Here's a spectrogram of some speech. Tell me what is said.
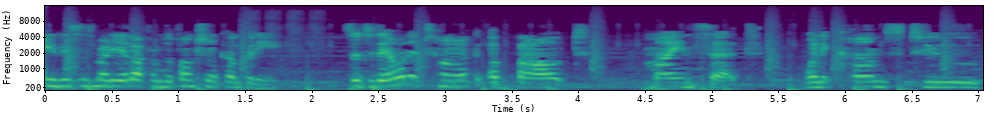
Hey, this is Mariela from the Functional Company. So today I want to talk about mindset when it comes to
